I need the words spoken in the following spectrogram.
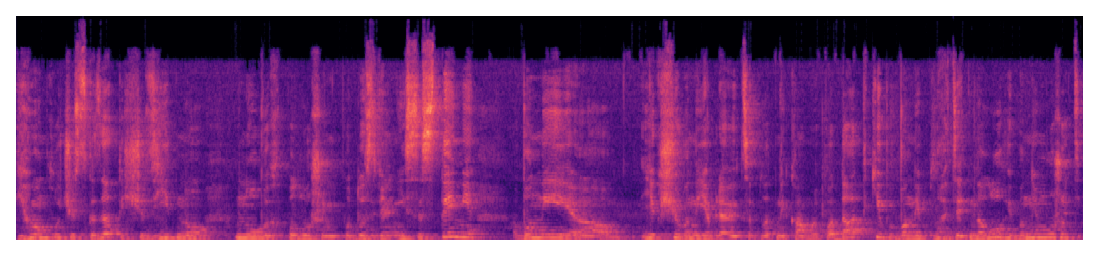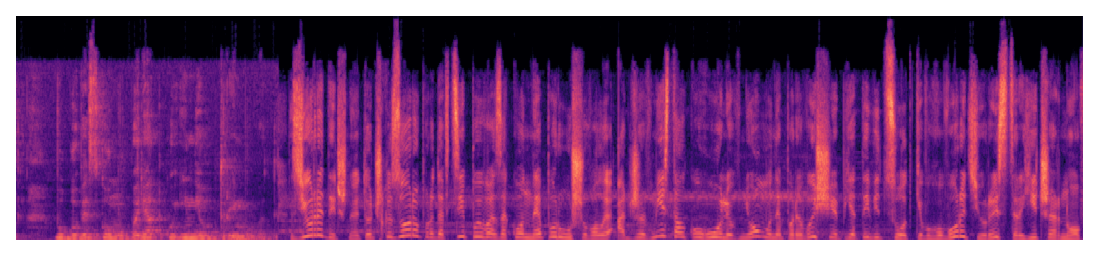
я вам хочу сказати, що згідно нових положень по дозвільній системі, вони, е, якщо вони являються платниками податків, вони платять налоги, вони можуть в обов'язковому порядку і не отримувати. З юридичної точки зору продавці пива закон не порушували, адже вміст алкоголю в ньому не перевищує 5%, говорить юрист Сергій Чернов.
